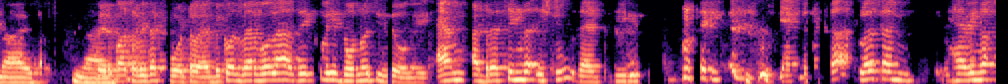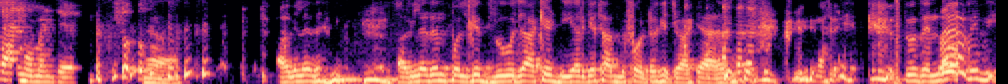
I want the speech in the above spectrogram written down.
nice मेरे पास अभी तक फ़ोटो है बिकॉज़ मैं बोला देखो ये दोनों चीज़ें हो गई। I am addressing the issue that उसके एक्सीडेंट का plus I am having a fan moment here so. अगले दिन अगले दिन पुलकित जू जाके डियर के साथ भी फ़ोटो खिंचवा के आया तू ज़िंदा है अभी भी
